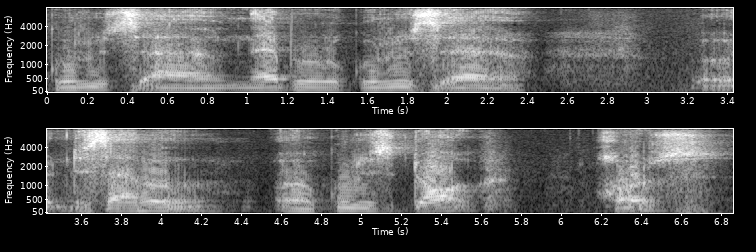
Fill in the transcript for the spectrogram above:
Guru's uh, neighbor, Guru's uh, uh, disciple, or Guru's dog, horse.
